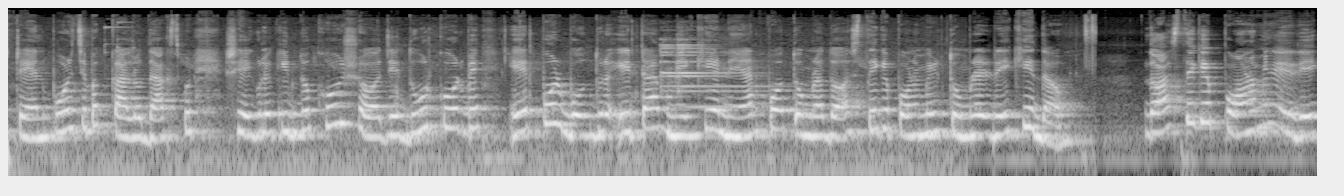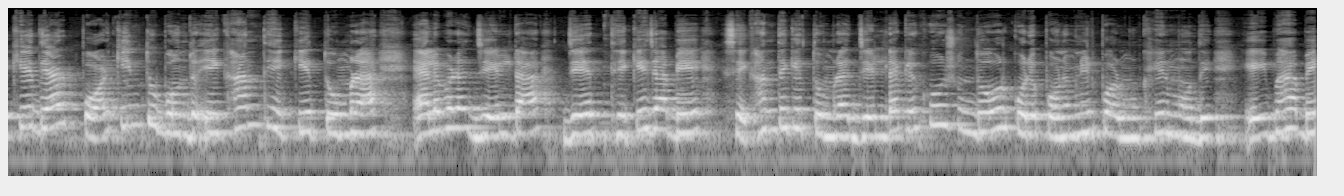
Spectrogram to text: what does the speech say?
স্ট্যান্ড পড়ছে বা কালো দাগ পড়ে, সেগুলো কিন্তু খুব সহজে দূর করবে। এরপর বন্ধুরা এটা মেখে নেওয়ার পর তোমরা দশ থেকে পনেরো মিনিট তোমরা রেখে দাও। দশ থেকে পনেরো মিনিট রেখে দেওয়ার পর কিন্তু বন্ধু, এখান থেকে তোমরা অ্যালোভেরা জেলটা যে থেকে যাবে, সেখান থেকে তোমরা জেলটাকে খুব সুন্দর করে পনেরো মিনিট পর মুখের মধ্যে এইভাবে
